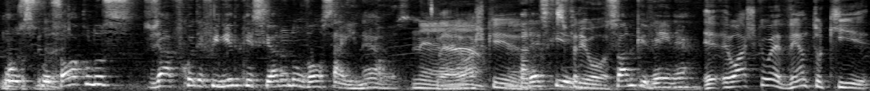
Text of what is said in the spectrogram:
uma Os, os óculos já ficou definido que esse ano não vão sair, né, Rosa? Não. É, eu acho que Parece que esfriou. só ano que vem, né? Eu, eu acho que o evento que.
